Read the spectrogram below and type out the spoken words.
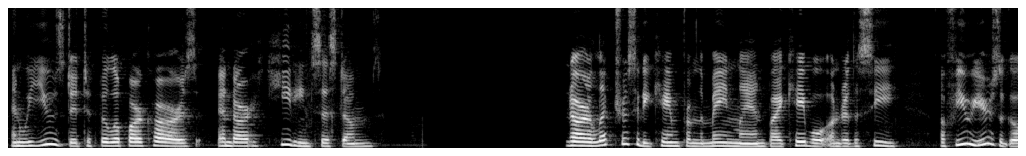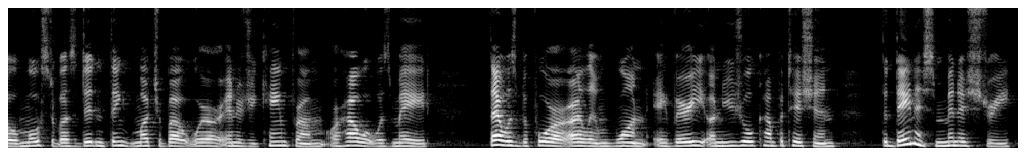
and we used it to fill up our cars and our heating systems. And our electricity came from the mainland by cable under the sea. A few years ago, most of us didn't think much about where our energy came from or how it was made. That was before our island won a very unusual competition. The Danish Ministry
